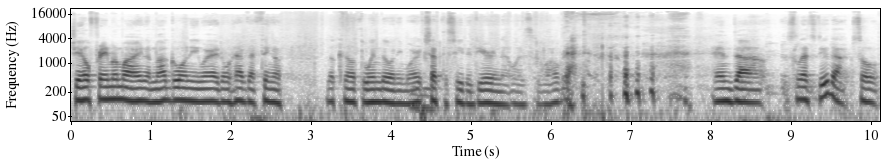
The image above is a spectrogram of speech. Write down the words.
jail frame of mind. I'm not going anywhere. I don't have that thing of looking out the window anymore, except to see the deer, and that was well. And uh, so let's do that. So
